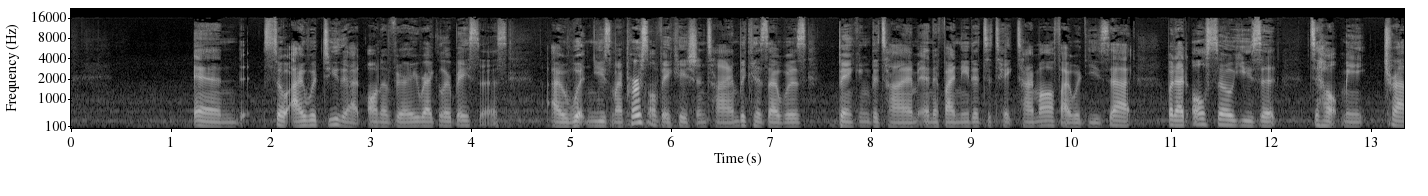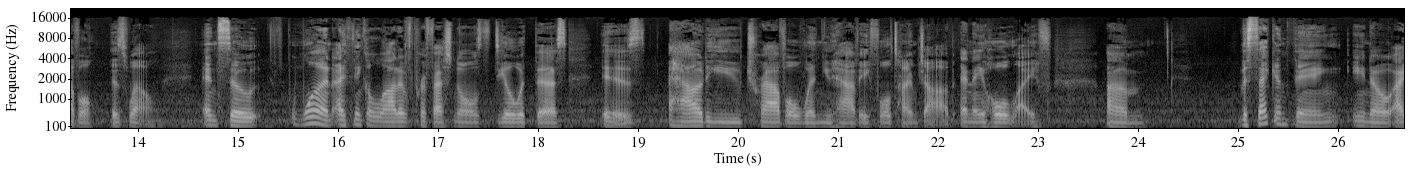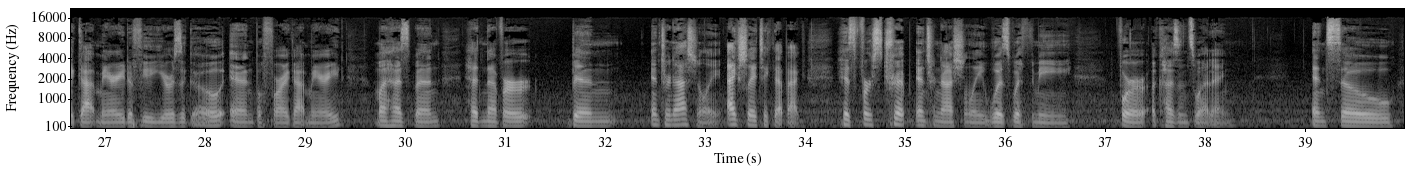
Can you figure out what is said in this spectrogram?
And so I would do that on a very regular basis. I wouldn't use my personal vacation time because I was banking the time. And if I needed to take time off, I would use that. But I'd also use it to help me travel as well. And so, one, I think a lot of professionals deal with this is how do you travel when you have a full time job and a whole life? Um, the second thing, you know, I got married a few years ago, and before I got married, my husband had never been internationally. Actually, I take that back. His first trip internationally was with me for a cousin's wedding. And so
